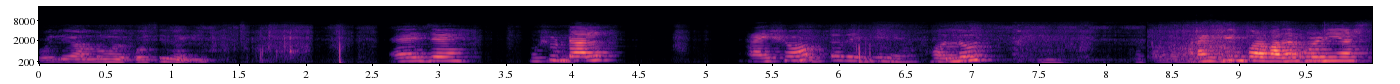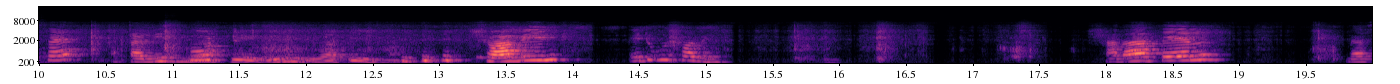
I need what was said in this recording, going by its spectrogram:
কইলি আলু কইছি নাকি? এই যে মুসুর ডাল আড়াইশো হলুদ। অনেকদিন পর বাজার করে নিয়ে আসছে। একটা বিস্কুট সয়াবিন এটুকু সয়াবিন। সাদা তেল ব্যাস।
